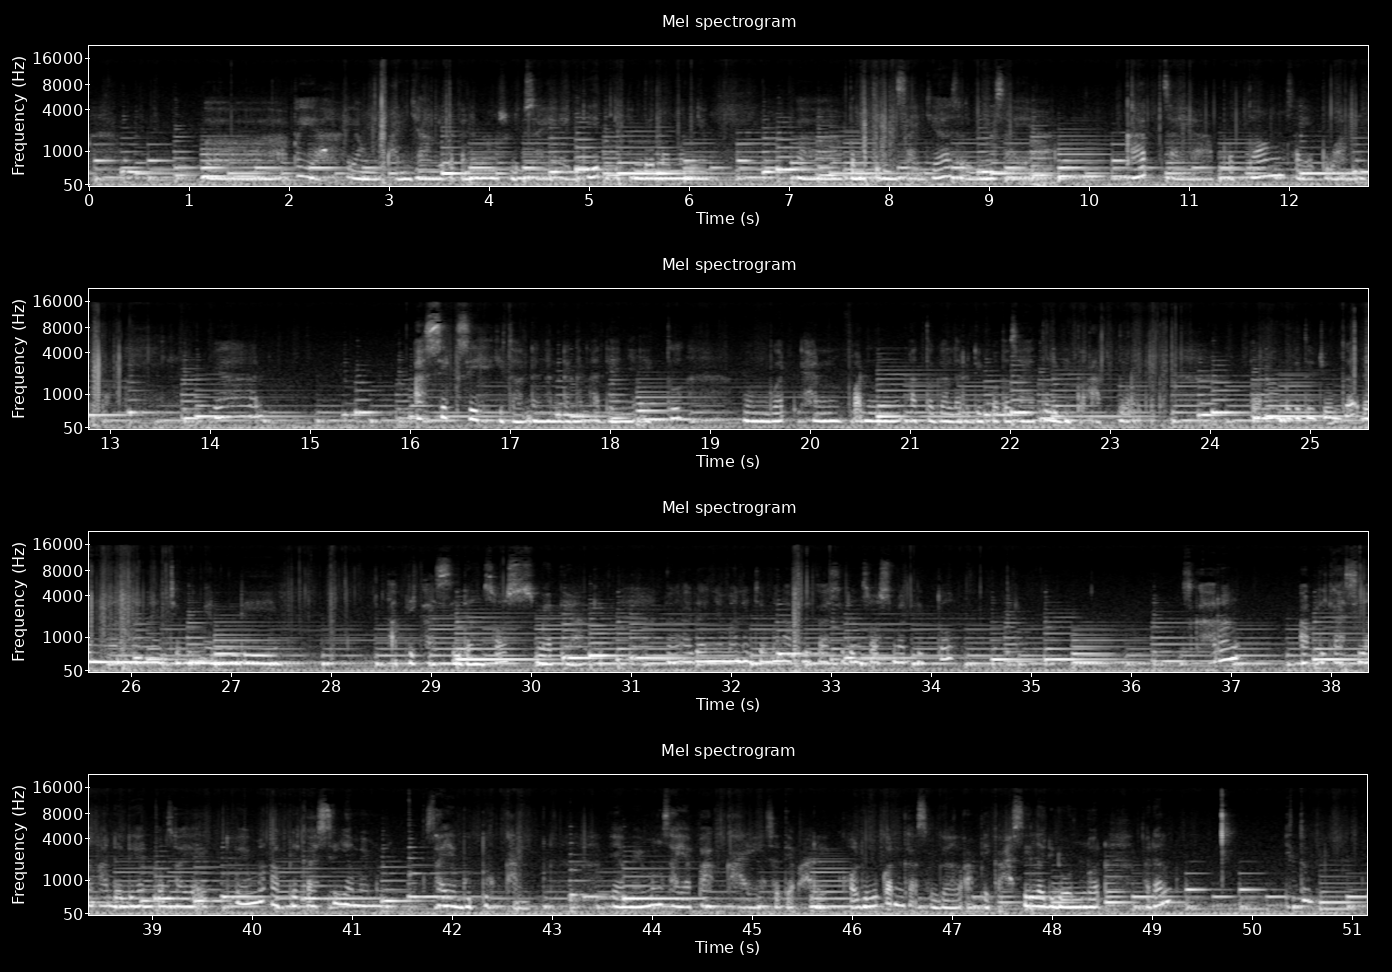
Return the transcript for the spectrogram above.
asik sih gitu dengan dengan adanya itu membuat handphone atau galeri di foto saya tuh lebih teratur gitu. Uh, begitu juga dengan manajemen di aplikasi dan sosmed ya gitu. Dengan adanya manajemen aplikasi dan sosmed itu sekarang aplikasi yang ada di handphone saya itu memang aplikasi yang memang saya butuhkan setiap hari. Kalau dulu kan nggak segala aplikasi lah di download padahal itu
